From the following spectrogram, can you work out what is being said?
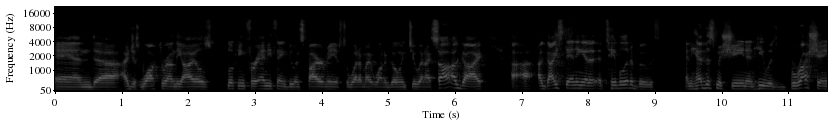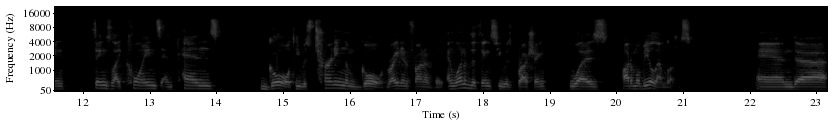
And uh, I just walked around the aisles looking for anything to inspire me as to what I might want to go into. And I saw a guy a, guy standing at a, a table at a booth, and he had this machine, and he was brushing things like coins and pens, gold. He was turning them gold right in front of me. And one of the things he was brushing was automobile emblems. And uh,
